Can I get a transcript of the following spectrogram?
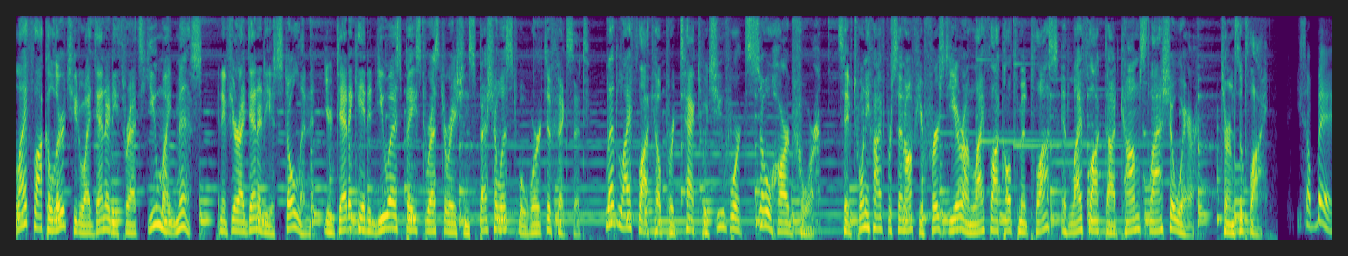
LifeLock alerts you to identity threats you might miss, and if your identity is stolen, your dedicated U.S.-based restoration specialist will work to fix it. Let LifeLock help protect what you've worked so hard for. Save 25% off your first year on LifeLock Ultimate Plus at lifeLock.com/slash-aware. Terms apply. Isabel.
